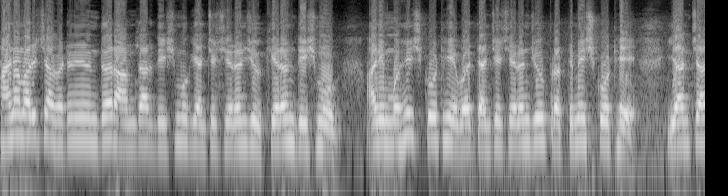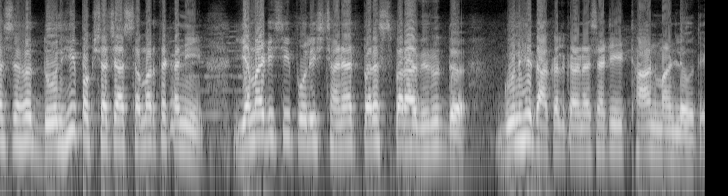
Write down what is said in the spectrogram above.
हाणामारीच्या घटनेनंतर आमदार देशमुख यांचे चिरंजीव किरण देशमुख आणि महेश कोठे व त्यांचे चिरंजीव प्रथमेश कोठे यांच्यासह दोन्ही पक्षाच्या समर्थकांनी एमआयडीसी पोलीस ठाण्यात परस्पराविरुद्ध गुन्हे दाखल करण्यासाठी ठाण मांडले होते.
